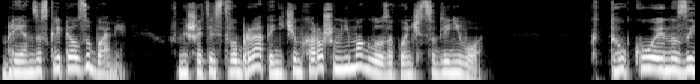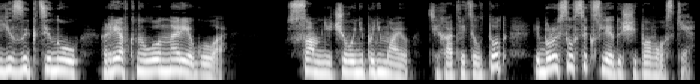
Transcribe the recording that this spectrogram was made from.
Бриан заскрипел зубами. Вмешательство брата ничем хорошим не могло закончиться для него. «Кто Коэна за язык тянул?» — рявкнул он на Регула. «Сам ничего не понимаю», — тихо ответил тот и бросился к следующей повозке.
